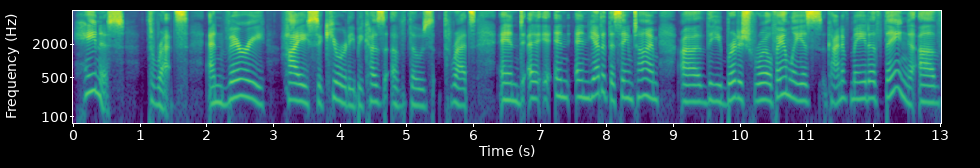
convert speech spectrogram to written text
heinous threats and very high security because of those threats and uh, and and yet at the same time uh, the British royal family has kind of made a thing of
